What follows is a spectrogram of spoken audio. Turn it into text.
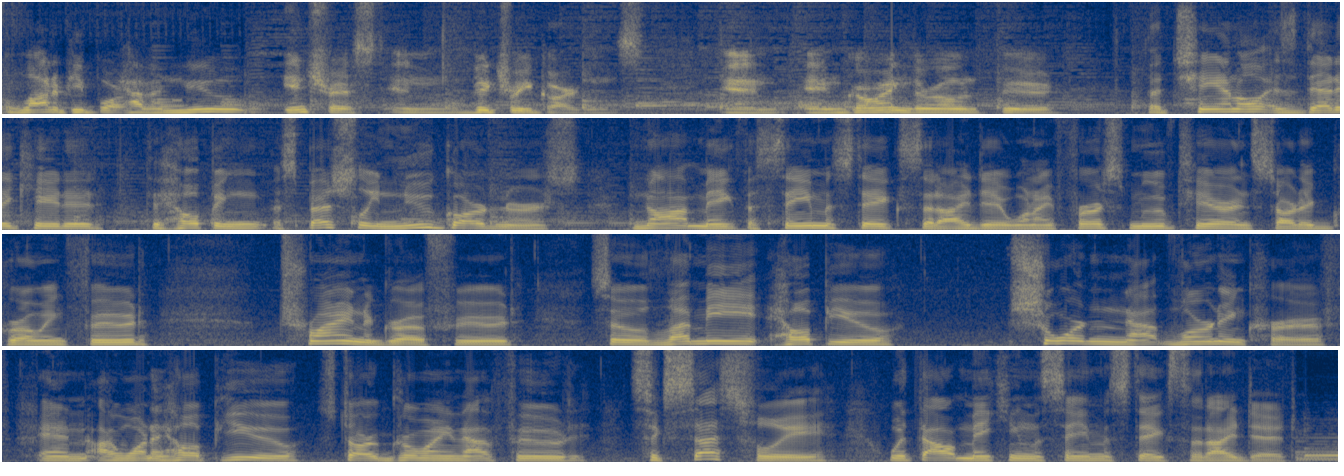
A lot of people have a new interest in victory gardens and, and growing their own food. The channel is dedicated to helping especially new gardeners not make the same mistakes that I did when I first moved here and started growing food, trying to grow food. So let me help you shorten that learning curve and I want to help you start growing that food successfully without making the same mistakes that I did.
